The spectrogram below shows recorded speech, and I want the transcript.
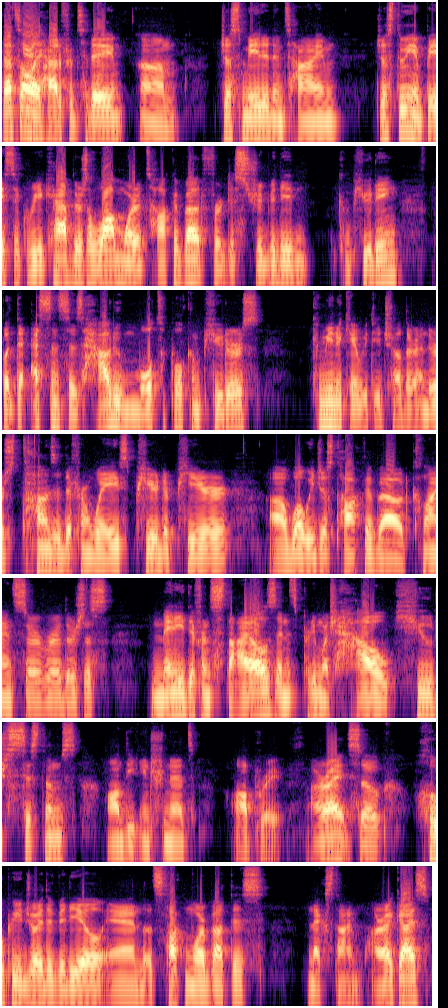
that's all I had for today. Um, just made it in time. Just doing a basic recap, there's a lot more to talk about for distributed computing, but the essence is how do multiple computers communicate with each other? And there's tons of different ways, peer-to-peer, uh, what we just talked about, client-server, there's just many different styles, and it's pretty much how huge systems on the internet operate. All right, so Hope you enjoyed the video and let's talk more about this next time. All right, guys?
